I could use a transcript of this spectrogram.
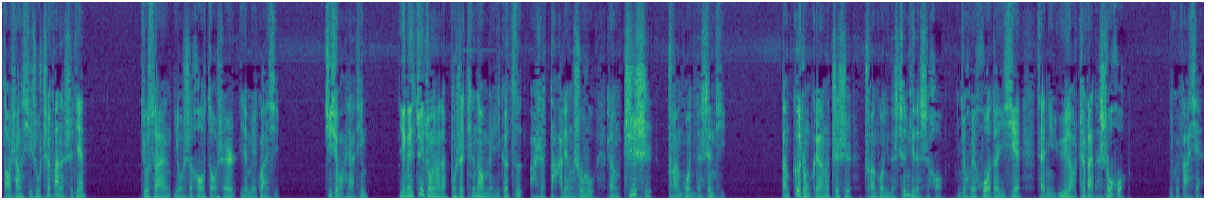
早上洗漱吃饭的时间。就算有时候走神儿也没关系，继续往下听，因为最重要的不是听到每一个字，而是大量输入，让知识穿过你的身体。当各种各样的知识穿过你的身体的时候，你就会获得一些在你预料之外的收获。你会发现，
